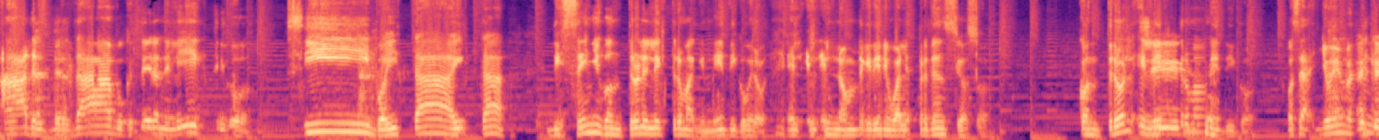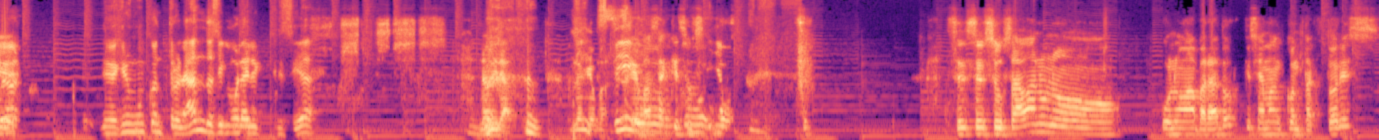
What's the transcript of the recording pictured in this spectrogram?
Ah, de verdad, porque ustedes eran eléctricos. Sí, pues ahí está, ahí está. Diseño y control electromagnético, pero el, el- el nombre que tiene igual es pretencioso. Control Sí. electromagnético. O sea, yo me imagino, Es que- weón, me imagino un controlando así como la electricidad. No, mira, lo que, pa- lo que como- pasa es que se, como- ya, se- se- se usaban unos, unos aparatos que se llaman contactores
